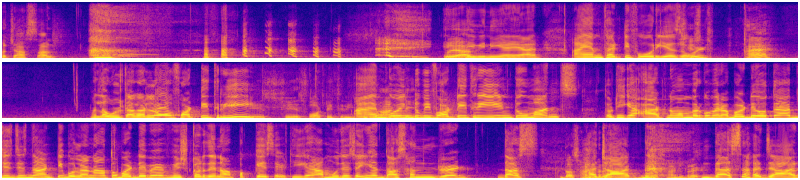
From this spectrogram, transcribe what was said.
पचास साल। इतनी भी नहीं है यार। I am thirty four years old हैं? मतलब उल्टा कर लो forty three she is 43 I am going to be forty three in two months तो ठीक है आठ नवंबर को मेरा बर्थडे होता है। आप जिस जिसने आंटी बोला ना तो बर्थडे पे विश कर देना पक्के से ठीक है? आप मुझे चाहिए दस हंड्रेड दस दस हज़ार दस हज़ार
